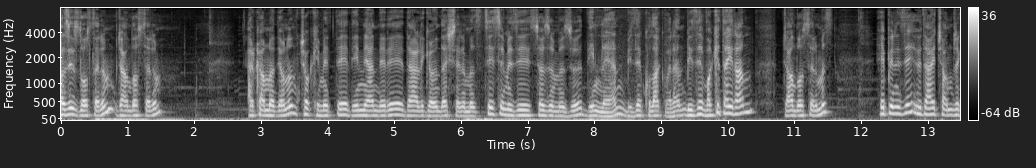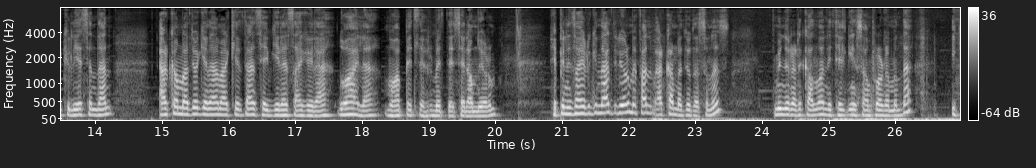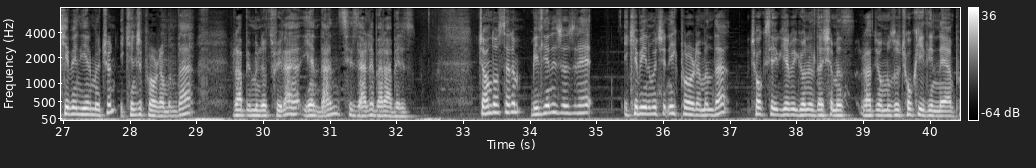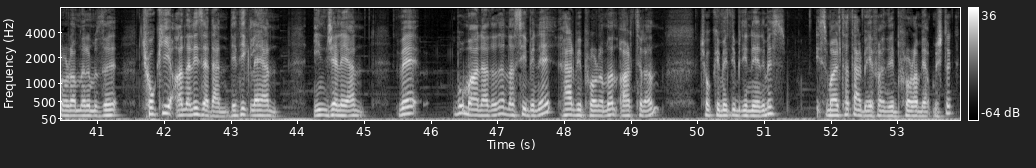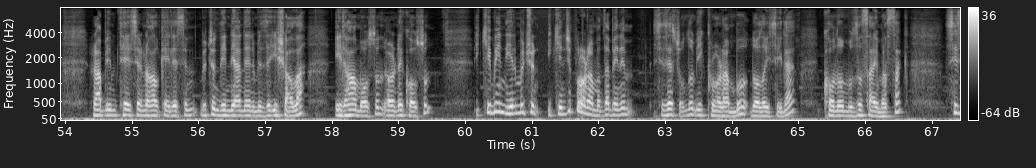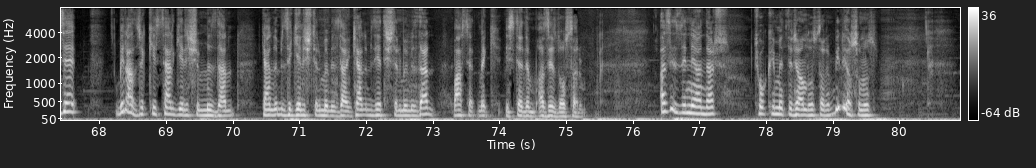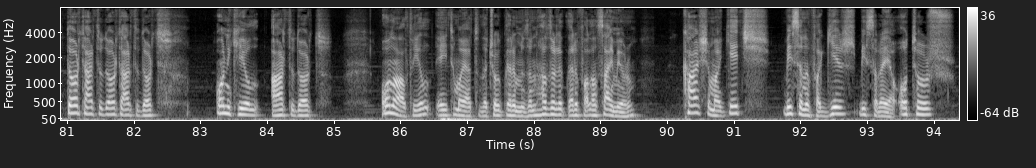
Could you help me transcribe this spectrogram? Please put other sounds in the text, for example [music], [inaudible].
Aziz dostlarım, can dostlarım, Erkam Radyo'nun çok kıymetli dinleyenleri, değerli gönüldaşlarımız, sesimizi, sözümüzü dinleyen, bize kulak veren, bize vakit ayıran can dostlarımız, hepinizi Hüdayi Çamlıca Külliyesi'nden, Erkam Radyo Genel Merkez'den sevgiyle, saygıyla, duayla, muhabbetle, hürmetle selamlıyorum. Hepinize hayırlı günler diliyorum efendim. Erkam Radyo'dasınız. Münir Arıkan'la Nitelik İnsan programında 2023'ün ikinci programında Rabbimin lütfuyla yeniden sizlerle beraberiz. Can dostlarım bildiğiniz üzere 2023'ün ilk programında çok sevgili bir gönüldaşımız radyomuzu çok iyi dinleyen programlarımızı çok iyi analiz eden, didikleyen, inceleyen ve bu manada da nasibini her bir programdan artıran çok kıymetli bir dinleyenimiz İsmail Tatar Beyefendi bir program yapmıştık. Rabbim tesirini halk eylesin. Bütün dinleyenlerimize inşallah ilham olsun, örnek olsun. 2023'ün ikinci programı da benim size sunduğum ilk program bu. Dolayısıyla konuğumuzu saymazsak size birazcık kişisel gelişimimizden, kendimizi geliştirmemizden, kendimizi yetiştirmemizden bahsetmek istedim aziz dostlarım. Aziz dinleyenler, çok kıymetli can dostlarım biliyorsunuz 4 artı 4 artı 4, 12 yıl artı 4, 16 yıl eğitim hayatında çocuklarımızın hazırlıkları falan saymıyorum. Karşıma geç, bir sınıfa gir, bir sıraya otur.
